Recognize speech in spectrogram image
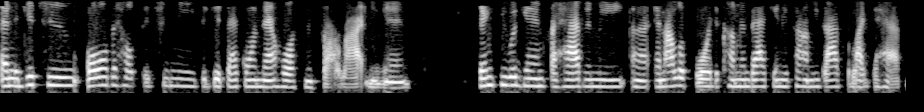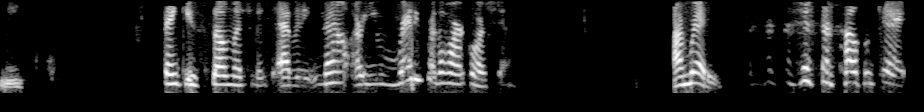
and to get you all the help that you need to get back on that horse and start riding again. Thank you again for having me, uh, and I look forward to coming back anytime you guys would like to have me. Thank you so much, Miss Ebony. Now, are you ready for the hard question? I'm ready. okay.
